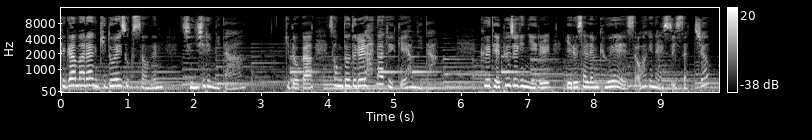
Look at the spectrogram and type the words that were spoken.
그가 말한 기도의 속성은 진실입니다. 기도가 성도들을 하나 되게 합니다. 그 대표적인 예를 예루살렘 교회에서 확인할 수 있었죠.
